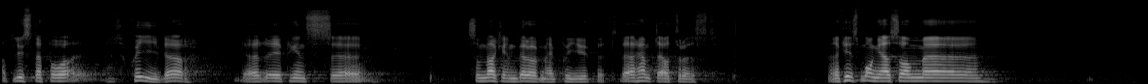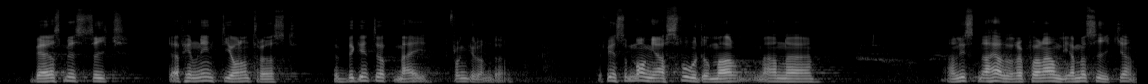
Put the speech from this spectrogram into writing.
att lyssna på skivor där det finns eh, som verkligen berör mig på djupet. Där hämtar jag tröst. Men det finns många som eh, världens musik, där finner inte jag någon tröst. För det bygger inte upp mig från grunden. Det finns så många svordomar, men eh, han lyssnar hellre på den andliga musiken.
